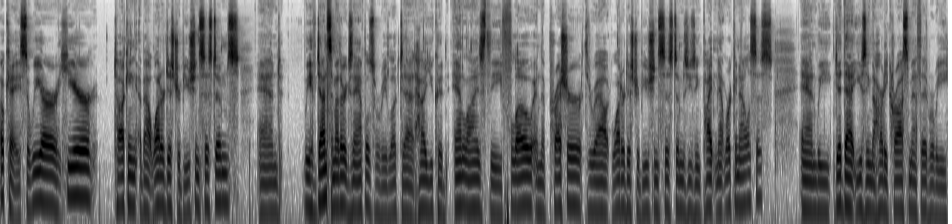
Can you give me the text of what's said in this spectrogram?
Okay, so we are here talking about water distribution systems and we have done some other examples where we looked at how you could analyze the flow and the pressure throughout water distribution systems using pipe network analysis. And we did that using the Hardy-Cross method where we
